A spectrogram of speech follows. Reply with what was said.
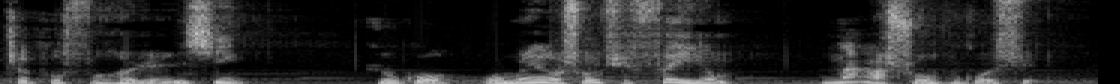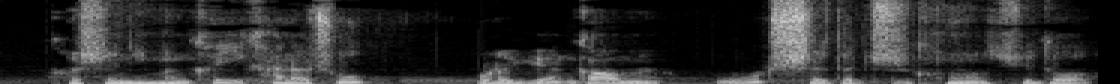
这不符合人性。如果我没有收取费用，那说不过去。可是你们可以看得出，我的原告们无耻地指控了许多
